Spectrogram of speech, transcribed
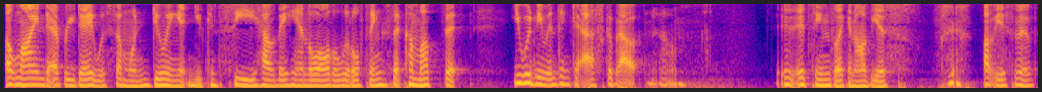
aligned every day with someone doing it and you can see how they handle all the little things that come up that you wouldn't even think to ask about. Um, it, it seems like an obvious, obvious move.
